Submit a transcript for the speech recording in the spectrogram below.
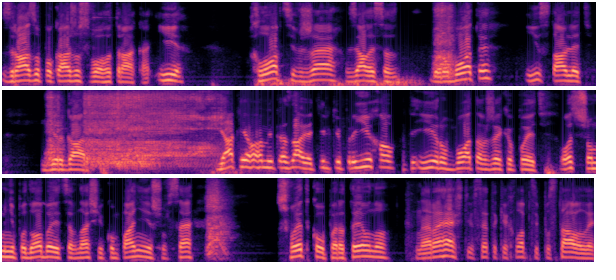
зразу покажу свого трака. І хлопці вже взялися до роботи і ставлять діргард. Як я вам і казав, я тільки приїхав, і робота вже кипить. Ось що мені подобається в нашій компанії, що все швидко, оперативно. Нарешті все-таки хлопці поставили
